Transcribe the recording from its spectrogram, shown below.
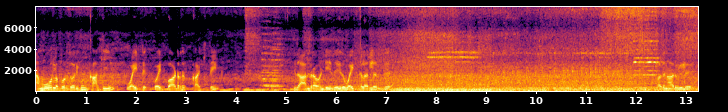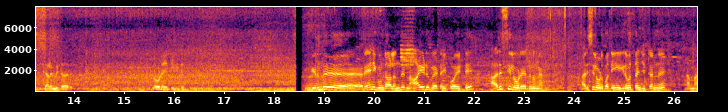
நம்ம ஊரில் பொறுத்த வரைக்கும் khaki white white border khaki paint இது ஆந்திரா வண்டி இது இது ஒயிட் கலரில் இருக்குது பதினாறு வீலு கிளம்பிட்டார். லோடு ஏற்றிக்கிட்டு இங்கேருந்து ரேணிகுண்டாலேருந்து நாயுடுபேட்டை போயிட்டு அரிசி லோடு ஏற்றணுங்க அரிசி லோடு பார்த்தீங்கன்னா இருபத்தஞ்சி டன்னு. நம்ம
